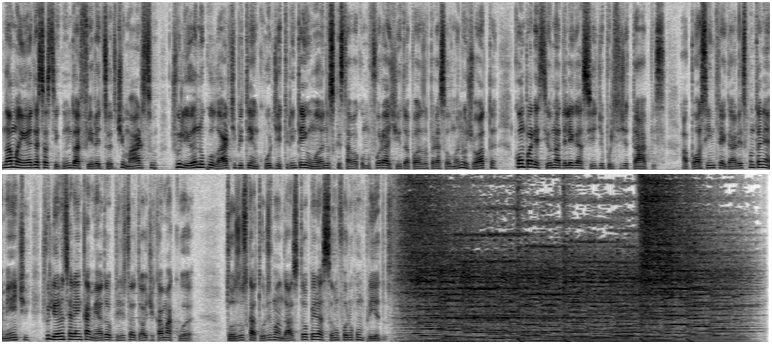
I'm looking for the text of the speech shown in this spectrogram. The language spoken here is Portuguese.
Na manhã desta segunda-feira, 18 de março, Juliano Goulart Bittencourt, de 31 anos, que estava como foragido após a Operação Mano J, compareceu na delegacia de polícia de Tapes. Após se entregar espontaneamente, Juliano será encaminhado ao presídio estadual de Camacuã. Todos os 14 mandados da operação foram cumpridos.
